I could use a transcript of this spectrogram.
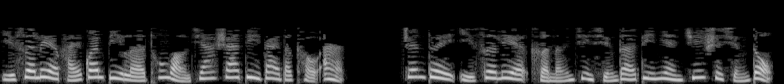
以色列还关闭了通往加沙地带的口岸。针对以色列可能进行的地面军事行动，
